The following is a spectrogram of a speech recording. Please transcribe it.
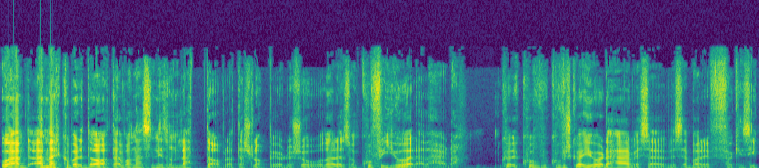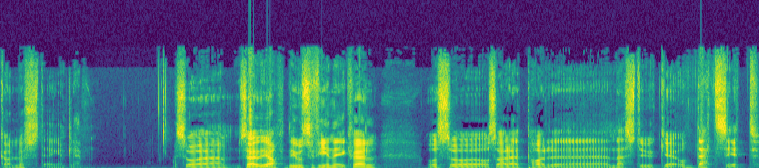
og jeg, jeg merka bare da at jeg var nesten litt sånn letta over at jeg slapp å gjøre det showet. Og da er det sånn, hvorfor gjør jeg det her, da? Hvor, hvorfor skulle jeg gjøre det her hvis jeg, hvis jeg bare fuckings ikke har lyst, egentlig? Så, eh, så ja, Josefine i kveld, og så, og så, har jeg et par uh, neste uke, og that's it.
